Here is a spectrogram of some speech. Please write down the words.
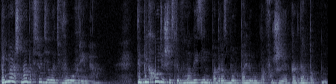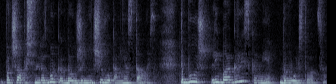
Понимаешь, надо все делать вовремя. Ты приходишь, если в магазин под разбор полетов уже, когда под шапочный разбор, когда уже ничего там не осталось, ты будешь либо огрызками довольствоваться,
